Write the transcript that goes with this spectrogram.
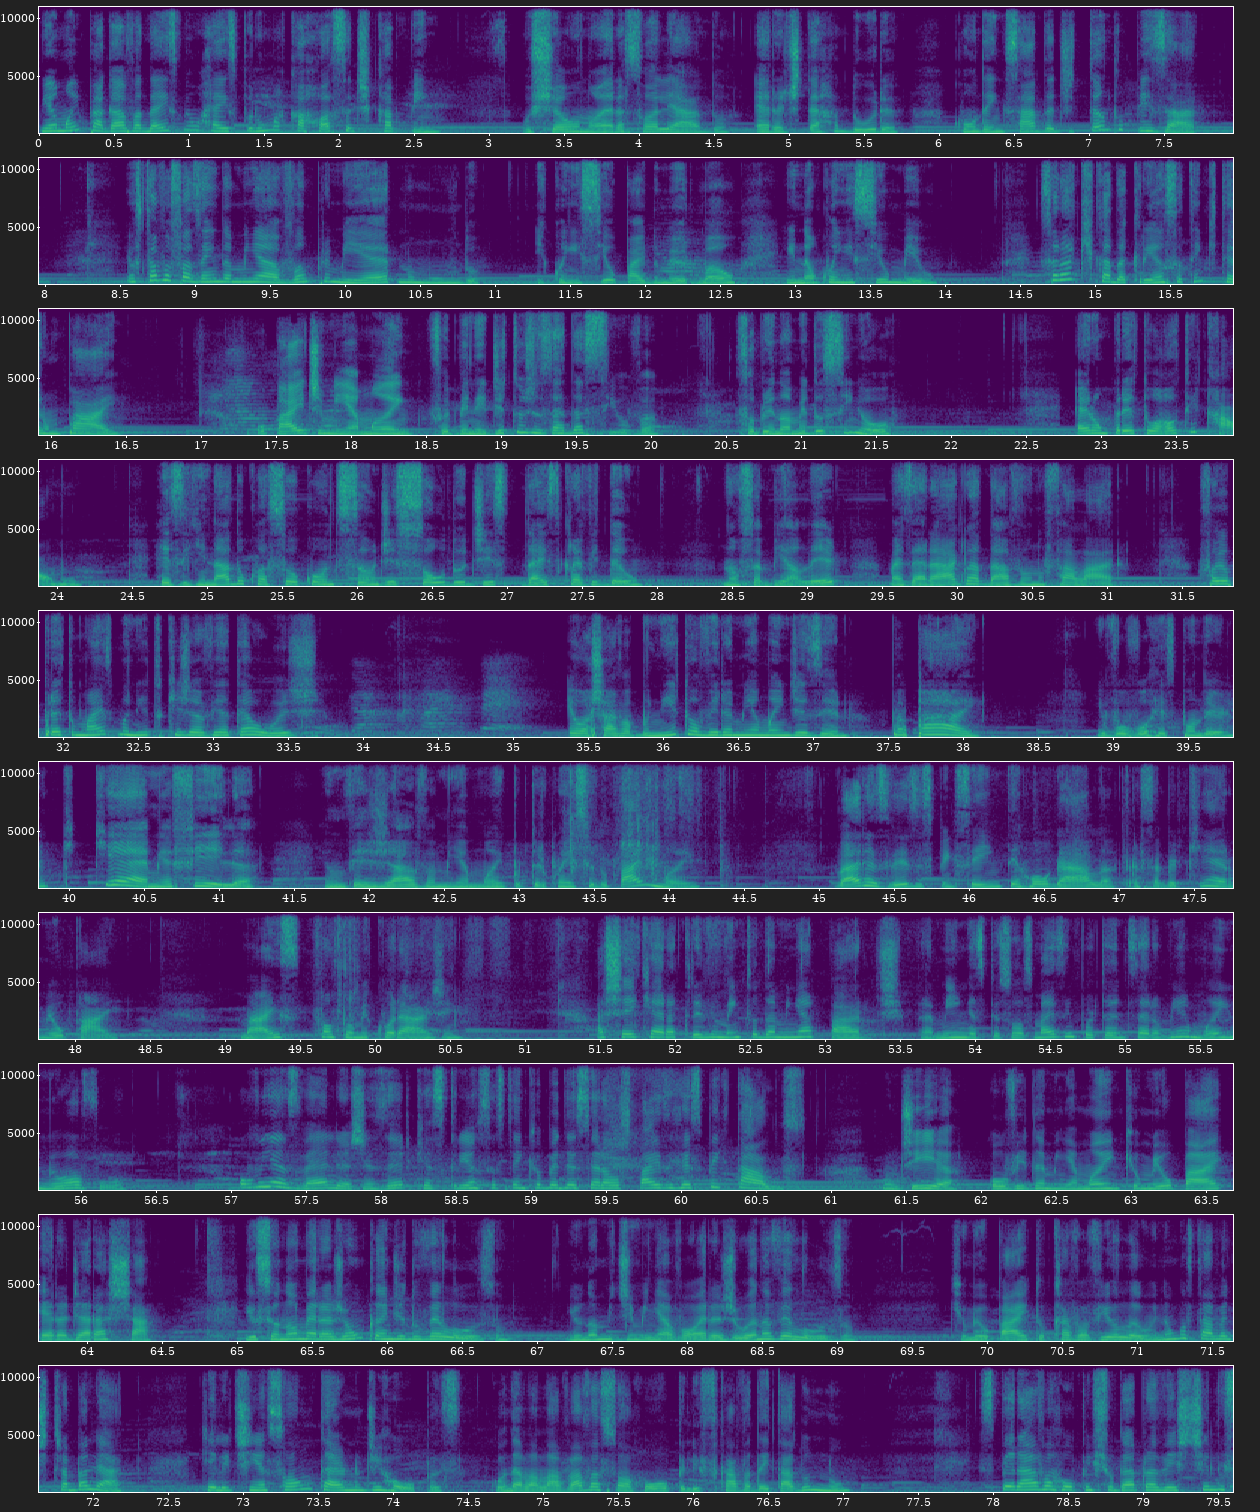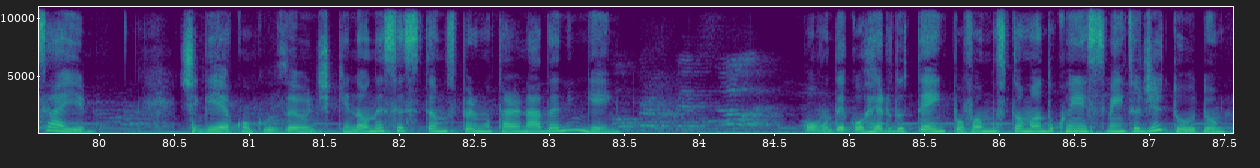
Minha mãe pagava 10 mil réis por uma carroça de capim. O chão não era soalhado, era de terra dura, condensada de tanto pisar. Eu estava fazendo a minha avant-première no mundo e conhecia o pai do meu irmão e não conhecia o meu. Será que cada criança tem que ter um pai? O pai de minha mãe foi Benedito José da Silva, sobrenome do senhor. Era um preto alto e calmo, resignado com a sua condição de soldo de, da escravidão. Não sabia ler, mas era agradável no falar. Foi o preto mais bonito que já vi até hoje. Eu achava bonito ouvir a minha mãe dizer: Papai. E o vovô responder-lhe: Que que é, minha filha? Eu invejava minha mãe por ter conhecido pai e mãe. Várias vezes pensei em interrogá-la para saber quem era meu pai, mas faltou-me coragem. Achei que era atrevimento da minha parte. Para mim, as pessoas mais importantes eram minha mãe e meu avô. Ouvi as velhas dizer que as crianças têm que obedecer aos pais e respeitá-los. Um dia, ouvi da minha mãe que o meu pai era de Araxá e o seu nome era João Cândido Veloso, e o nome de minha avó era Joana Veloso. Que o meu pai tocava violão e não gostava de trabalhar, que ele tinha só um terno de roupas. Quando ela lavava sua roupa, ele ficava deitado nu. Esperava a roupa enxugar para vesti-la e sair. Cheguei à conclusão de que não necessitamos perguntar nada a ninguém. Com o decorrer do tempo, vamos tomando conhecimento de tudo.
